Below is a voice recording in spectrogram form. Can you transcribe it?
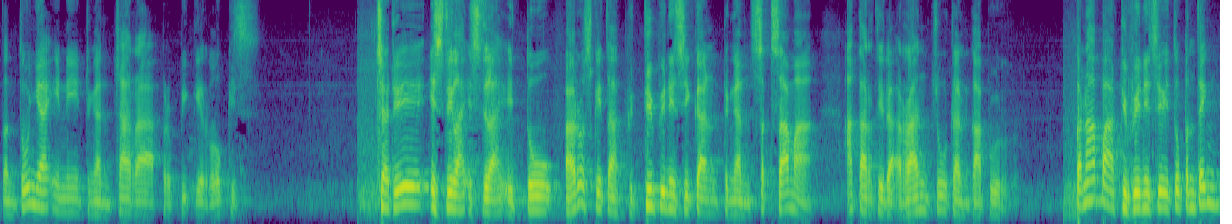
Tentunya ini dengan cara berpikir logis. Jadi istilah-istilah itu harus kita definisikan dengan seksama agar tidak rancu dan kabur. Kenapa definisi itu penting?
